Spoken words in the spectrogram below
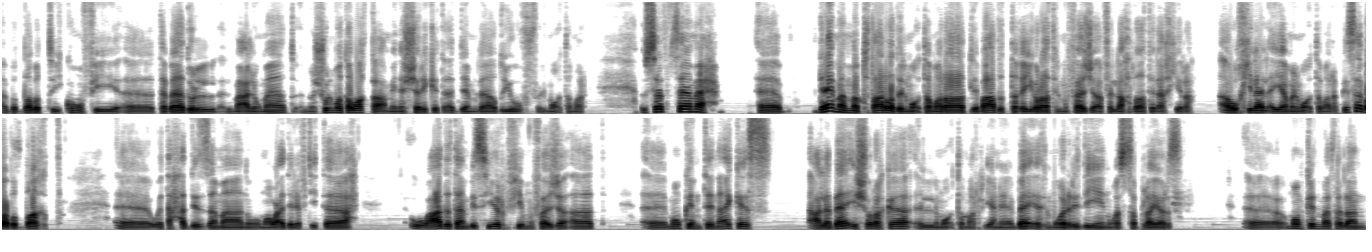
بالضبط يكون في آه، تبادل المعلومات إنه شو المتوقع من الشركة تقدم لضيوف المؤتمر. أستاذ سامح آه، دائما ما بتتعرض المؤتمرات لبعض التغيرات المفاجئة في اللحظات الأخيرة أو خلال أيام المؤتمر بسبب الضغط آه، وتحدي الزمن ومواعيد الافتتاح وعادة بيصير في مفاجآت ممكن تنعكس على باقي شركاء المؤتمر يعني باقي الموردين والسبلايرز آه، ممكن مثلا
